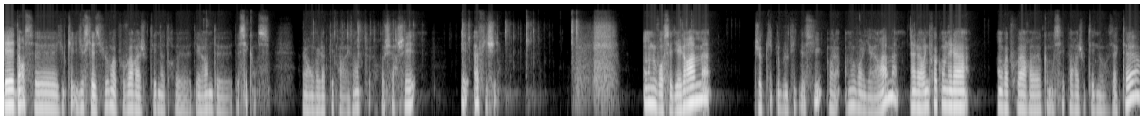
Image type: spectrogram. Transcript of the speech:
Et dans ce use case view, on va pouvoir ajouter notre euh, diagramme de séquence. Alors, on va l'appeler par exemple rechercher et afficher. On ouvre ce diagramme je clique, double-clique dessus. Voilà, on ouvre le diagramme. Alors, une fois qu'on est là, on va pouvoir euh, commencer par ajouter nos acteurs.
